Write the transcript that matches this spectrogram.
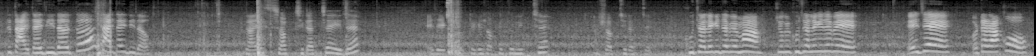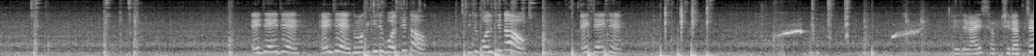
একটু তাই তাই দিয়ে দাও তো, তাই তাই দিয়ে দাও। গাইস সব ছিটাচ্ছে, এই যে। এই যে একটু থেকে সব কিছু নিচ্ছে, আর সব ছিটাচ্ছে। খুঁচা লেগে যাবে মা, চোখে খুঁচা লেগে যাবে। এই যে, ওটা রাখো। এই যে এই যে এই যে, তোমাকে কিছু বলছি তো? কিছু বলছি তো? এই যে এই যে। এই যে গাড়ি সব ছিটাচ্ছে।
